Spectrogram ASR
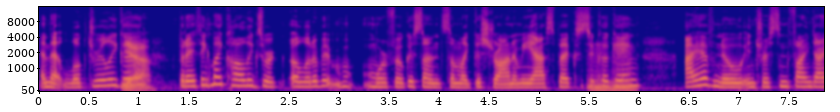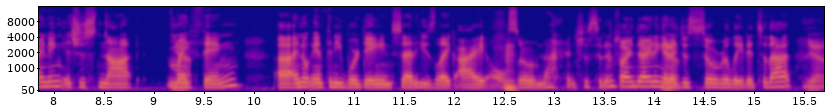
and that looked really good. Yeah. But I think my colleagues were a little bit m- more focused on some like gastronomy aspects Mm-hmm. to cooking. I have no interest in fine dining. It's just not my Yeah. thing. Uh, I know Anthony Bourdain said he's like, I also am not interested in fine dining, and Hmm. Yeah. I just so related to that. Yeah.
